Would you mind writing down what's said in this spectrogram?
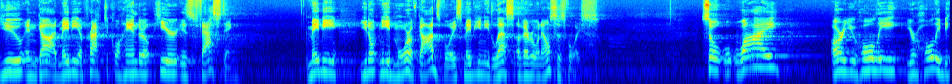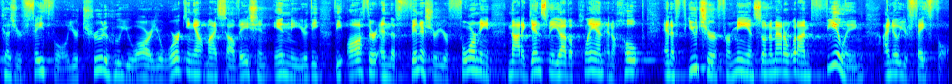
you and God. Maybe a practical handle here is fasting. Maybe you don't need more of God's voice, maybe you need less of everyone else's voice. So, why are you holy? You're holy because you're faithful. You're true to who you are. You're working out my salvation in me. You're the, the author and the finisher. You're for me, not against me. You have a plan and a hope and a future for me. And so, no matter what I'm feeling, I know you're faithful.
